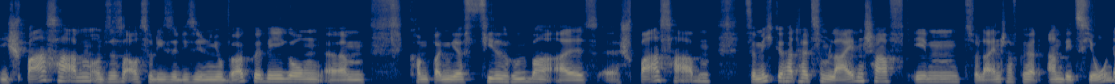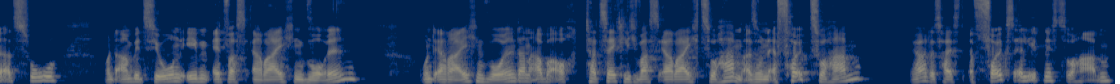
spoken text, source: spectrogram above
die Spaß haben und das ist auch so diese, diese New Work Bewegung, ähm, kommt bei mir viel rüber als äh, Spaß haben. Für mich gehört halt zum Leidenschaft eben, zur Leidenschaft gehört Ambition dazu und Ambition eben etwas erreichen wollen und erreichen wollen dann aber auch tatsächlich was erreicht zu haben, also einen Erfolg zu haben ja, das heißt, Erfolgserlebnis zu haben.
